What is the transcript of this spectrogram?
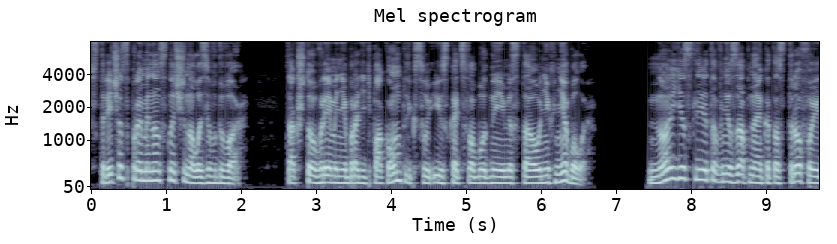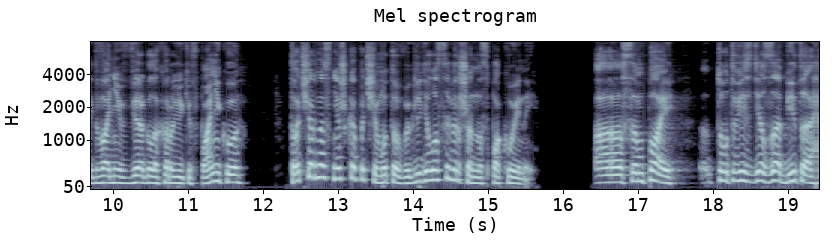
Встреча с Проминенс начиналась в 2, так что времени бродить по комплексу и искать свободные места у них не было. Но если эта внезапная катастрофа едва не ввергла Харуюки в панику, то Черноснежка почему-то выглядела совершенно спокойной. «А, сэмпай, тут везде забито»,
